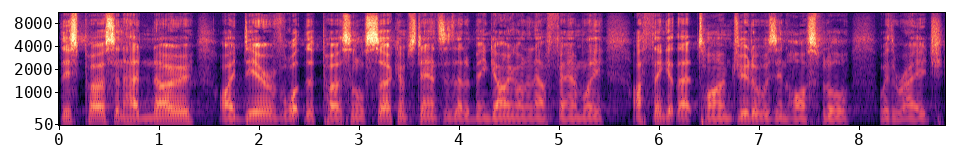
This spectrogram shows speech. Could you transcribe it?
This person had no idea of what the personal circumstances that had been going on in our family. I think at that time, Judah was in hospital with rage,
